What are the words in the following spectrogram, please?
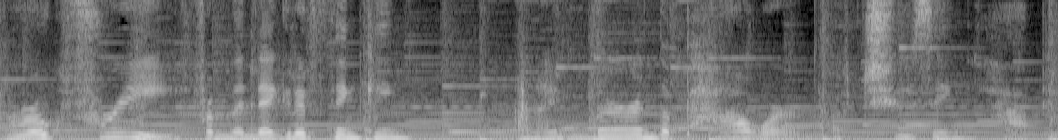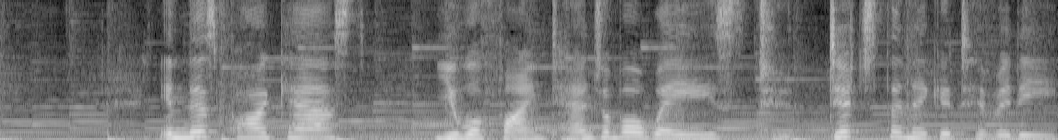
broke free from the negative thinking and I learned the power of choosing happy. In this podcast, you will find tangible ways to ditch the negativity,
